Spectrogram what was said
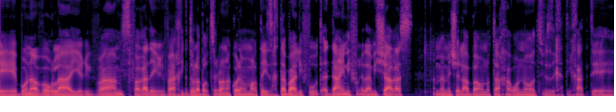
אה, בואו נעבור ליריבה מספרד, היריבה הכי גדולה ברצלונה. קודם אמרת, היא זכתה באליפות, עדיין נפרדה משרס, המאמן שלה בעונות האחרונות, וזה חתיכת אה,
